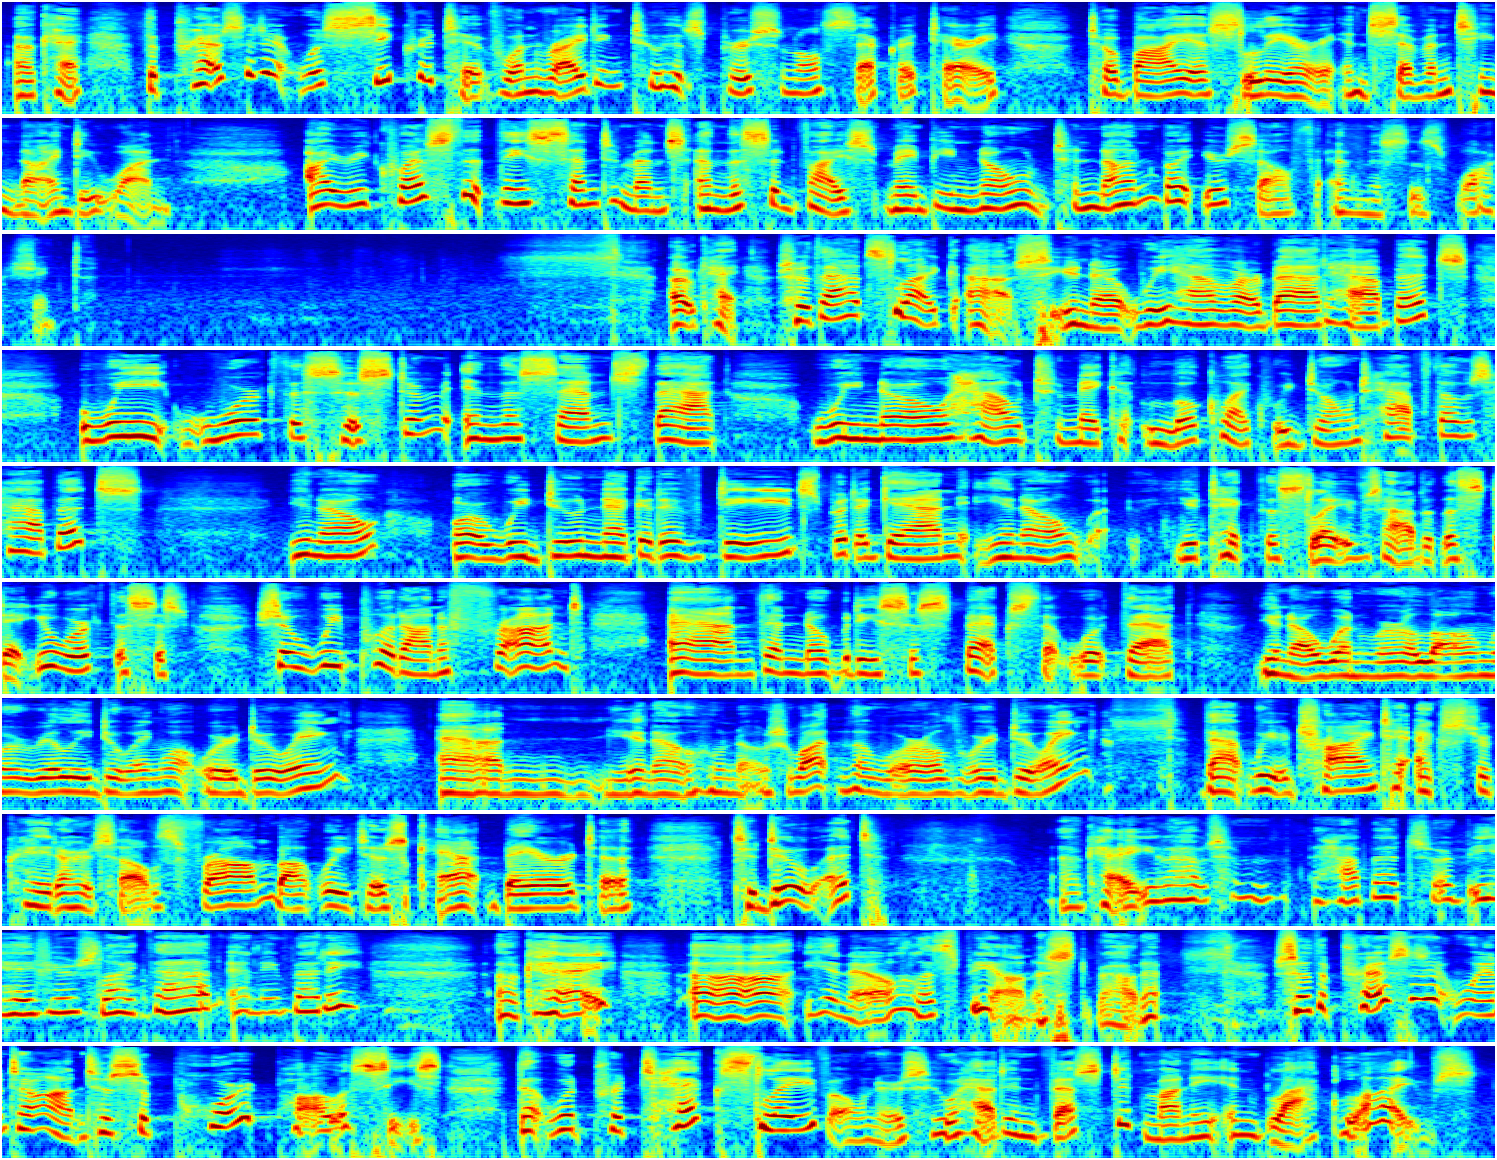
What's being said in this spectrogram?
Okay, the president was secretive when writing to his personal secretary, Tobias Lear, in 1791. I request that these sentiments and this advice may be known to none but yourself and Mrs. Washington. Okay, so that's like us. You know, we have our bad habits. We work the system in the sense that we know how to make it look like we don't have those habits, you know, or we do negative deeds, but again, you know, you take the slaves out of the state, you work the system. So we put on a front, and then nobody suspects that that you know when we're alone, we're really doing what we're doing, and you know who knows what in the world we're doing that we're trying to extricate ourselves from, but we just can't bear to to do it. Okay, you have some habits or behaviors like that? Anybody? Okay, uh, you know, let's be honest about it. So the president went on to support policies that would protect slave owners who had invested money in black lives.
